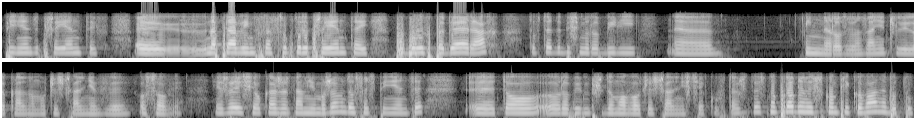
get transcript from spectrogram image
pieniędzy przejętych, naprawy infrastruktury przejętej po byłych PGR-ach, to wtedy byśmy robili e, inne rozwiązanie, czyli lokalną oczyszczalnię w Osowie. Jeżeli się okaże, że tam nie możemy dostać pieniędzy, y, to robimy przydomowe oczyszczalnie ścieków. Także to jest, no problem jest skomplikowany, bo tu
